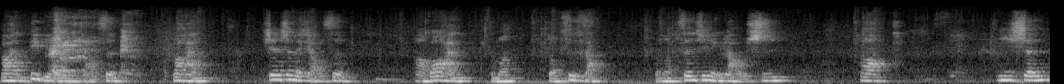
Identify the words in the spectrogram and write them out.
包含弟弟的角色，包含先生的角色，啊，包含什么董事长，什么身心灵老师，啊，医生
